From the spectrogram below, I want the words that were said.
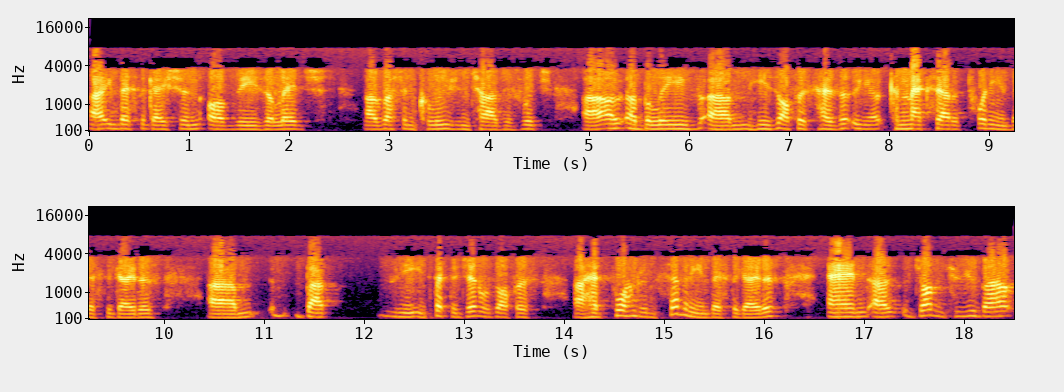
uh, investigation of these alleged uh, Russian collusion charges, which uh, I, believe um, his office has you know can max out at 20 investigators, um, but the Inspector General's office uh, had 470 investigators, and uh, John Huber,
